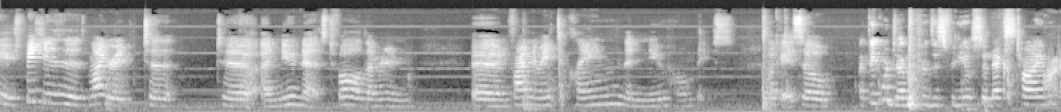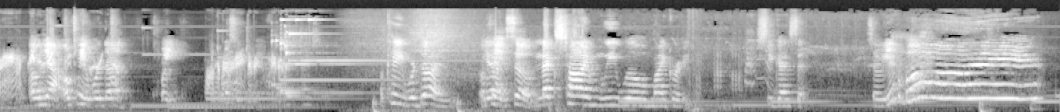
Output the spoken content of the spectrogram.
Your species is migrated to to a new nest. Follow them and and find a mate to claim the new home base. Okay, so I think we're done for this video, so next time. oh yeah, okay, we're done. Wait. Okay, we're done. Okay, Yeah, so next time we will migrate. See you guys then. so yeah, bye.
